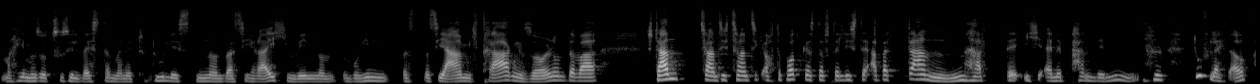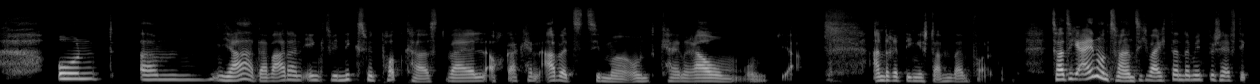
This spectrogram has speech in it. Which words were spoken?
mache immer so zu Silvester meine To-Do-Listen und was ich erreichen will und wohin das Jahr mich tragen soll. Und da war stand 2020 auch der Podcast auf der Liste, aber dann hatte ich eine Pandemie. Du vielleicht auch. Und ähm, ja, da war dann irgendwie nichts mit Podcast, weil auch gar kein Arbeitszimmer und kein Raum und ja, andere Dinge standen da im Vordergrund. 2021 war ich dann damit beschäftigt,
